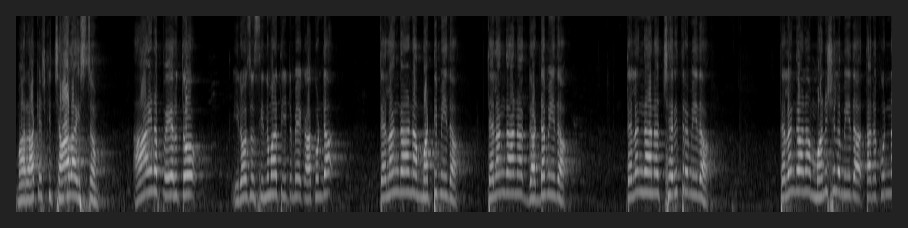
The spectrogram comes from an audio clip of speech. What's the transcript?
మా రాకేష్కి చాలా ఇష్టం. ఆయన పేరుతో ఈరోజు సినిమా తీయటమే కాకుండా తెలంగాణ మట్టి మీద తెలంగాణ గడ్డ మీద తెలంగాణ చరిత్ర మీద తెలంగాణ మనుషుల మీద తనకున్న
